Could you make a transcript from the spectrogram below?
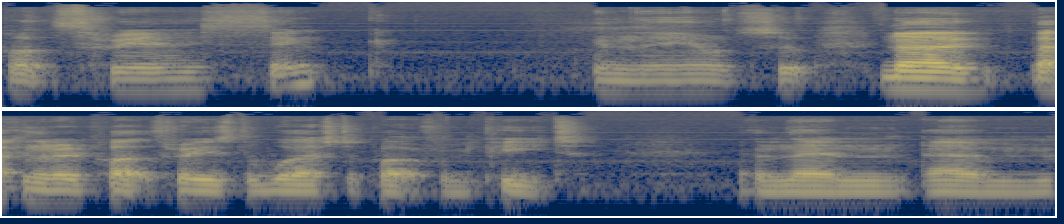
part three, I think. In the old so no, back in the red part three is the worst apart from Pete, and then um,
